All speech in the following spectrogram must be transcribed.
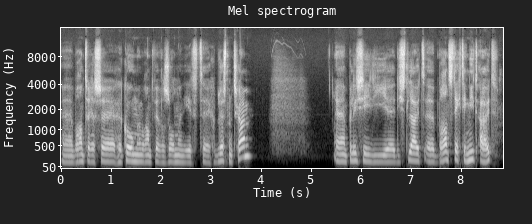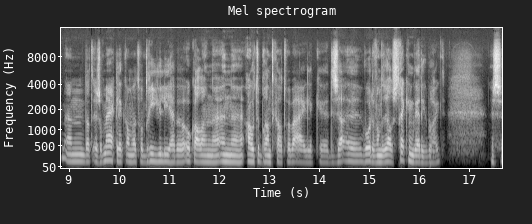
Uh, brandweer is uh, gekomen, brandweer verzonnen, die heeft uh, geblust met schuim. politie die, die sluit brandstichting niet uit. En dat is opmerkelijk, omdat we op 3 juli hebben we ook al een, een autobrand gehad, waarbij eigenlijk de woorden van dezelfde strekking werden gebruikt. Dus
